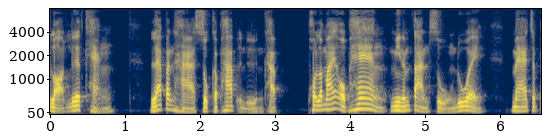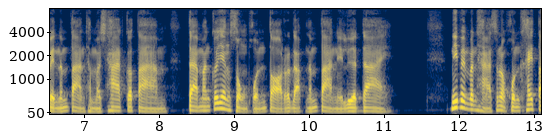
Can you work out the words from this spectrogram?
หลอดเลือดแข็ง และปัญหาสุขภาพอื่นๆ ครับ ผลไม้อบแห้งมีน้ำตาลสูงด้วย แม้จะเป็นน้ำตาลธรรมชาติก็ตาม แต่มันก็ยังส่งผลต่อระดับน้ำตาลในเลือดได้ นี่เป็นปัญหาสำหรับคนไข้ไต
